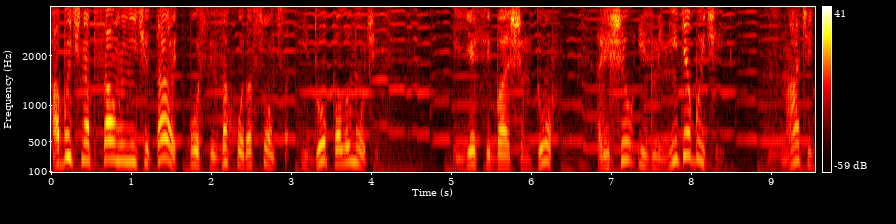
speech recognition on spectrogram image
Обычно псалмы не читают после захода солнца и до полуночи. И если Бальшемтов решил изменить обычай, значит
